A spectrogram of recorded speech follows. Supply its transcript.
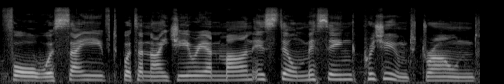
Four were saved, but a Nigerian man is still missing, presumed drowned.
